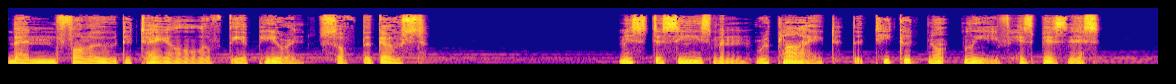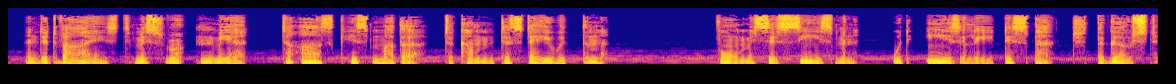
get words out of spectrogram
Then followed a tale of the appearance of the ghost. Mr. Sesemann replied that he could not leave his business and advised Miss Rottenmeier to ask his mother to come to stay with them, for Mrs. Sesemann would easily dispatch the ghost.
